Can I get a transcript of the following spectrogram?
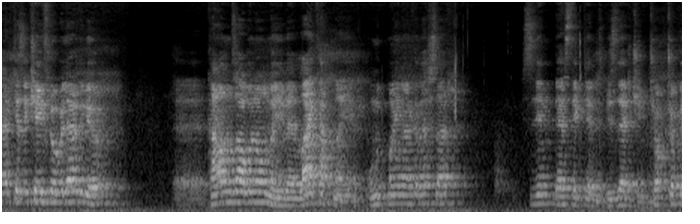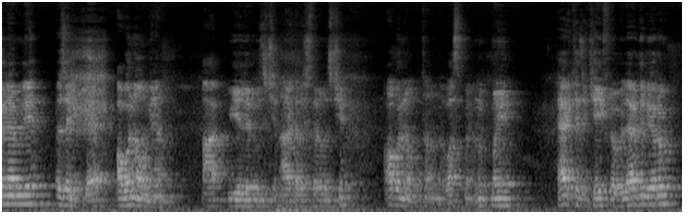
Herkese keyifli hobiler diliyorum. Ee, kanalımıza abone olmayı ve like atmayı unutmayın arkadaşlar. Sizin destekleriniz bizler için çok çok önemli. Özellikle abone olmayan üyelerimiz için, arkadaşlarımız için abone ol butonuna basmayı unutmayın. Herkese keyifli hobiler diliyorum.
